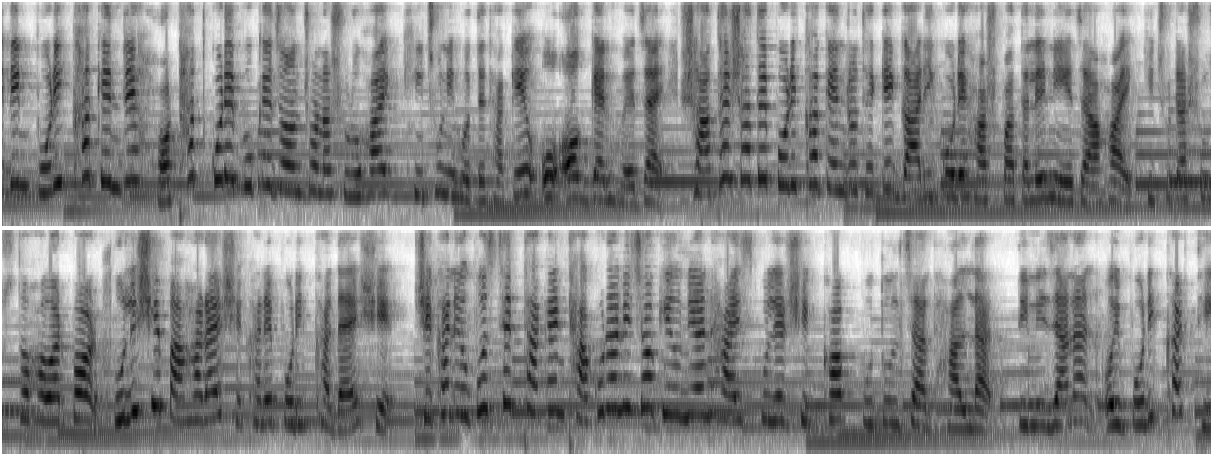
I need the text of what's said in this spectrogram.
এদিন পরীক্ষা কেন্দ্রে হঠাৎ করে বুকে যন্ত্রণা শুরু হয়, খিঁচুনি হতে থাকে ও অজ্ঞান হয়ে যায়। সাথে সাথে পরীক্ষা কেন্দ্র থেকে গাড়ি করে হাসপাতালে নিয়ে যাওয়া হয়। কিছুটা সুস্থ হওয়ার পর পুলিশি পাহারায় সেখানে পরীক্ষা দেয় সে। সেখানে উপস্থিত থাকেন ঠাকুরানীচক ইউনিয়ন হাই স্কুলের শিক্ষক পুতুল চাঁদ হালদার। তিনি জানান, ওই পরীক্ষার্থী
